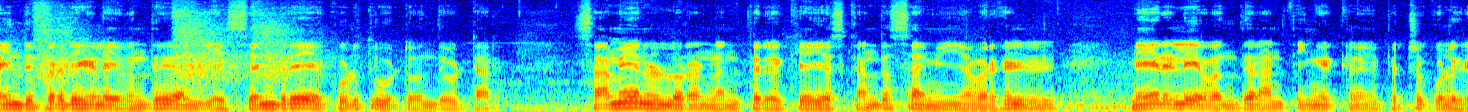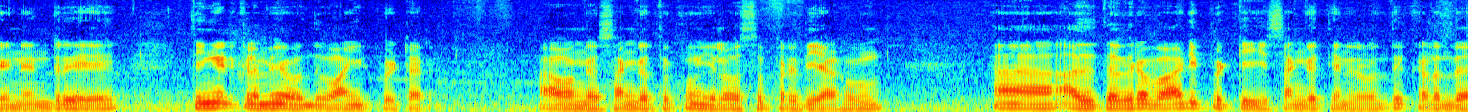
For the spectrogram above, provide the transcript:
ஐந்து பிரதிகளை வந்து அங்கே சென்றே கொடுத்து விட்டு வந்து விட்டார். சமயநல்லூர் அண்ணன் திரு கே எஸ் கந்தசாமி அவர்கள் நேரிலே வந்து நான் திங்கட்கிழமை பெற்றுக்கொள்கிறேன் என்று திங்கட்கிழமையே வந்து வாங்கிட்டு போயிட்டார். அவங்க சங்கத்துக்கும் இலவச பிரதியாகவும் அது தவிர வாடிப்பட்டி சங்கத்தினர் வந்து கடந்த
